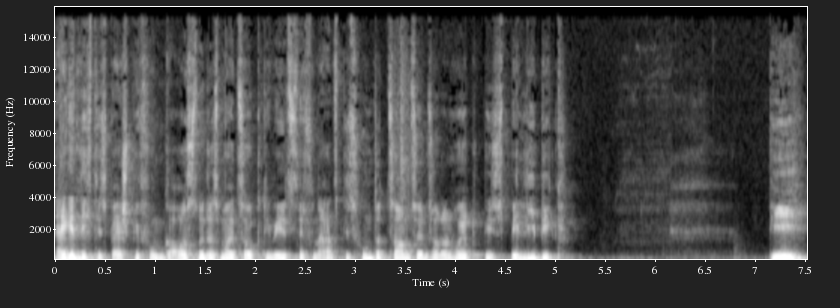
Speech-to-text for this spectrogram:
eigentlich das Beispiel vom Gauss, nur dass man halt sagt, ich will jetzt nicht von 1 bis 100 zusammenzählen, sondern halt bis beliebig. Wie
